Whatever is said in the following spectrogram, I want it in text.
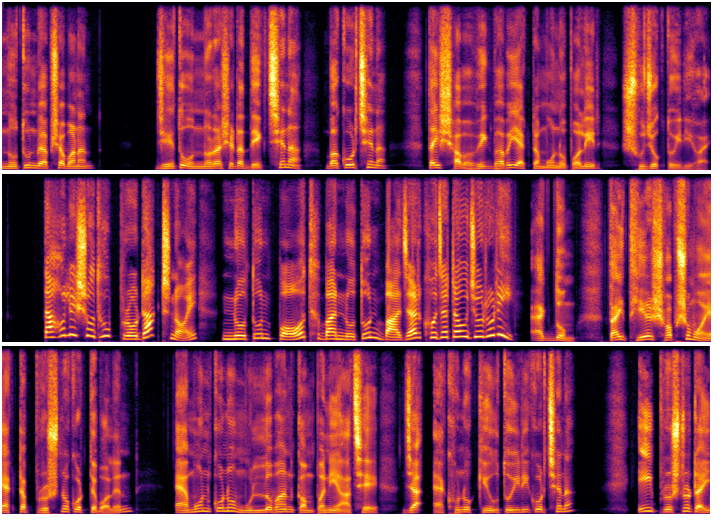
নতুন ব্যবসা বানান। যেহেতু অন্যরা সেটা দেখছে না বা করছে না তাই স্বাভাবিকভাবেই একটা মনোপলির সুযোগ তৈরি হয়। তাহলে শুধু প্রোডাক্ট নয় নতুন পথ বা নতুন বাজার খোঁজাটাও জরুরি? একদম তাই থিয়ের সবসময় একটা প্রশ্ন করতে বলেন এমন কোনো মূল্যবান কোম্পানি আছে যা এখনও কেউ তৈরি করছে না? এই প্রশ্নটাই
